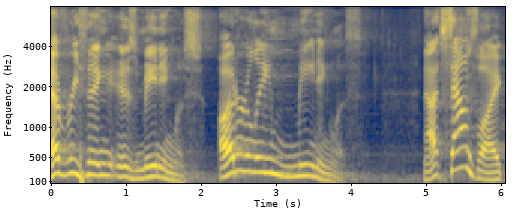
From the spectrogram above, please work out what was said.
Everything is meaningless, utterly meaningless. Now, it sounds like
